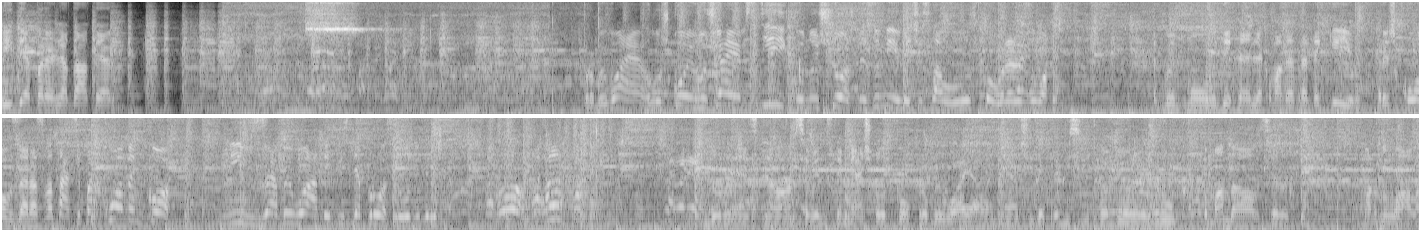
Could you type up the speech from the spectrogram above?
І йде переглядати. Пробиває Глушко і влучає в стійку. Ну що ж, не зумів В'ячеслав Глушков реалізувати. Так би дихання для команди Атлетик Київ. Ришков зараз в атаці. Пархоменко міг забивати після просилу від Ришкова. Дурницький намагається винести м'яч, Холодков пробиває, але м'яч іде прямісінько до рук. Команда Алсер марнувала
